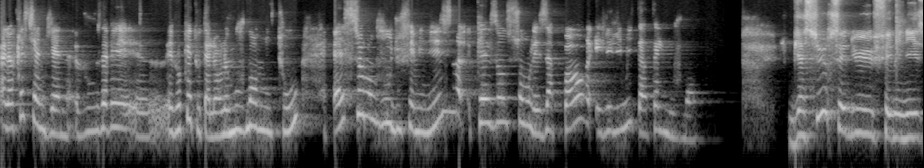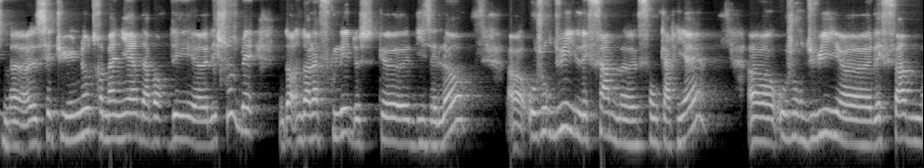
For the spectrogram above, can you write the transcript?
Alors, Christiane Vienne, vous avez euh, évoqué tout à l'heure le mouvement MeToo. Est-ce, selon vous, du féminisme? Quels en sont les apports et les limites d'un tel mouvement? Bien sûr, c'est du féminisme. C'est une autre manière d'aborder euh, les choses, mais dans, la foulée de ce que disait Laure, euh, aujourd'hui, les femmes font carrière. Aujourd'hui, les femmes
